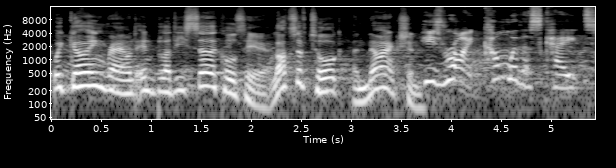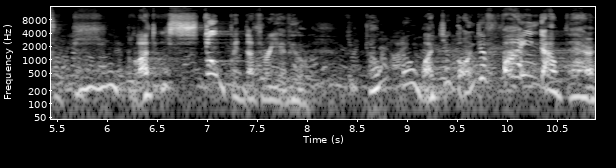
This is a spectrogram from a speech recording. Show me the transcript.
We're going round in bloody circles here. Lots of talk and no action. He's right. Come with us, Kate. Being bloody stupid, the three of you. You don't know what you're going to find out there.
